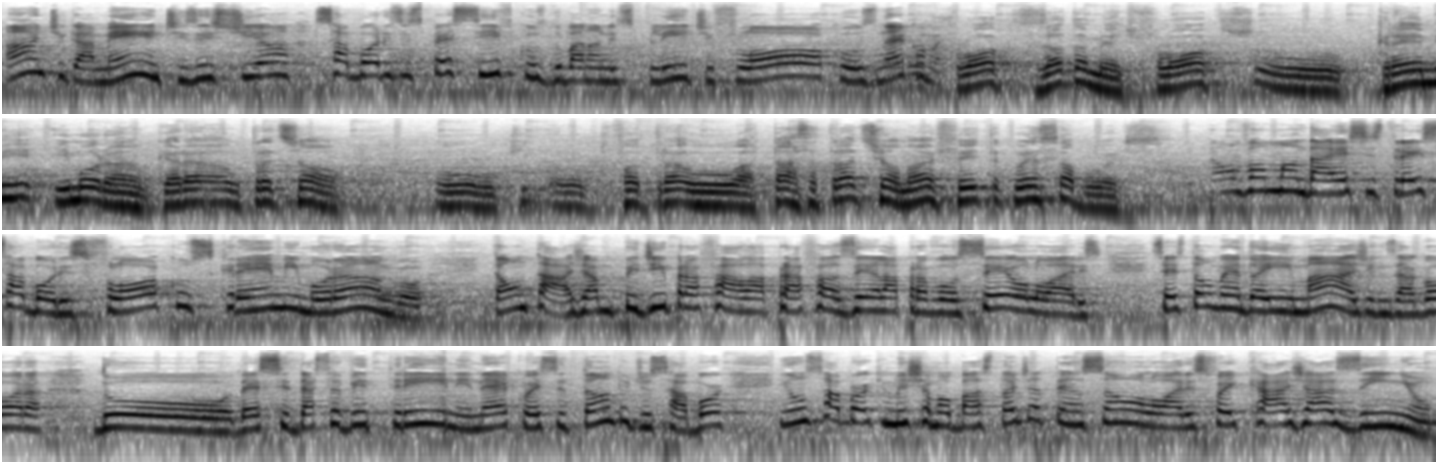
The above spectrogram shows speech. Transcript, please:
antigamente existiam sabores específicos do banana split, flocos, né? Como é? Flocos, exatamente. Flocos, o creme e morango, que era o tradicional. O, o, a taça tradicional é feita com esses sabores. Então vamos mandar esses três sabores, flocos, creme e morango. Então tá, já me pedi para falar, para fazer lá para você, ô Loares. Vocês estão vendo aí imagens agora do desse, dessa vitrine, né, com esse tanto de sabor. E um sabor que me chamou bastante atenção, ô Loares, foi cajazinho.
